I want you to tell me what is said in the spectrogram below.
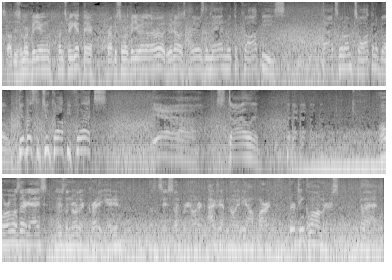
So I'll do some more videoing once we get there. Probably some more videoing on the road. Who knows? There's the man with the coffees. That's what I'm talking about. Give us the two coffee flex. Yeah, styling. well, we're almost there, guys. There's the Northern Credit Union. Doesn't say Sudbury on it. I actually have no idea how far. 13 kilometers. Look at that.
